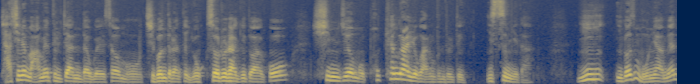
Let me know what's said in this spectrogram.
자신의 마음에 들지 않는다고 해서 뭐 직원들한테 욕설을 하기도 하고 심지어 뭐 폭행을 하려고 하는 분들도 있습니다. 이, 이것은 뭐냐면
